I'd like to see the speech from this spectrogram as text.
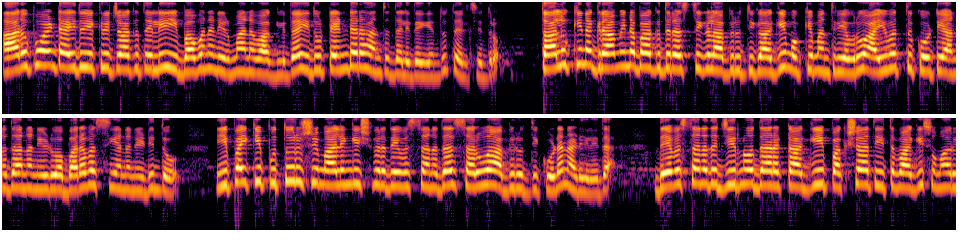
ಆರು ಪಾಯಿಂಟ್ ಐದು ಎಕರೆ ಜಾಗದಲ್ಲಿ ಈ ಭವನ ನಿರ್ಮಾಣವಾಗಲಿದೆ. ಇದು ಟೆಂಡರ್ ಹಂತದಲ್ಲಿದೆ ಎಂದು ತಿಳಿಸಿದರು. ತಾಲೂಕಿನ ಗ್ರಾಮೀಣ ಭಾಗದ ರಸ್ತೆಗಳ ಅಭಿವೃದ್ಧಿಗಾಗಿ ಮುಖ್ಯಮಂತ್ರಿಯವರು ಐವತ್ತು ಕೋಟಿ ಅನುದಾನ ನೀಡುವ ಭರವಸೆಯನ್ನು ನೀಡಿದ್ದು, ಈ ಪೈಕಿ ಪುತ್ತೂರು ಶ್ರೀ ಮಾಲಿಂಗೇಶ್ವರ ದೇವಸ್ಥಾನದ ಸರ್ವ ಅಭಿವೃದ್ಧಿ ಕೂಡ ನಡೆಯಲಿದೆ. ದೇವಸ್ಥಾನದ ಜೀರ್ಣೋದ್ಧಾರಕ್ಕಾಗಿ ಪಕ್ಷಾತೀತವಾಗಿ ಸುಮಾರು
